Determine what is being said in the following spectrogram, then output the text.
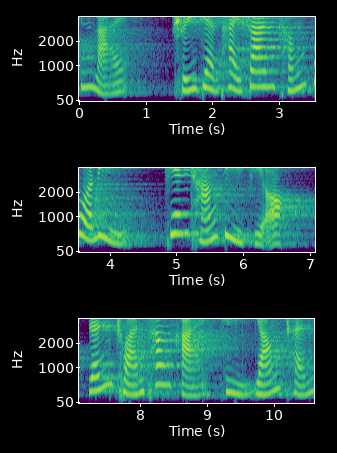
今来，谁见泰山曾坐立？天长地久，人传沧海几扬尘。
